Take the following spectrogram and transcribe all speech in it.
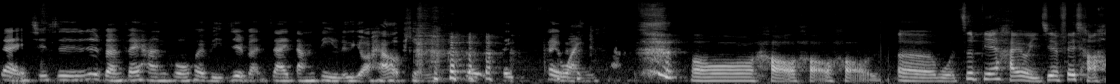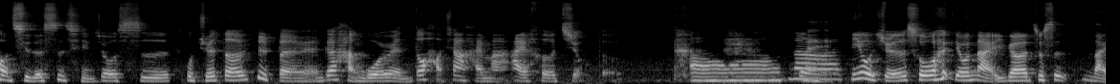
对，其实日本飞韩国会比日本在当地旅游还要便宜，可以可以玩一下。哦，好，好，好。呃，我这边还有一件非常好奇的事情，就是我觉得日本人跟韩国人都好像还蛮爱喝酒的。哦，那你有觉得说有哪一个就是哪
